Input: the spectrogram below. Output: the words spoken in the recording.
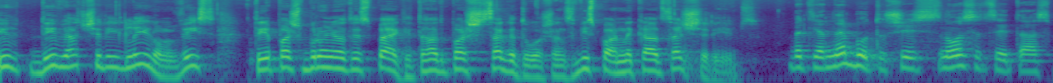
Div, divi atšķirīgi līgumi. Visi tie paši bruņotie spēki, tāda paša sagatavošanas, vispār nekādas atšķirības. Bet, ja nebūtu šīs nosacītās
